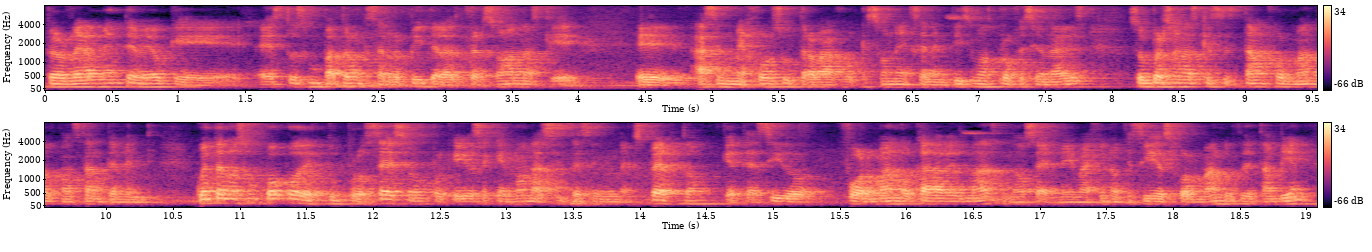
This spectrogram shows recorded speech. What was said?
Pero realmente veo que esto es un patrón que se repite las personas que eh, hacen mejor su trabajo, que son excelentísimos profesionales son personas que se están formando constantemente. Cuéntanos un poco de tu proceso, porque yo sé que no naciste siendo un experto, que te has ido formando cada vez más, no sé, me imagino que sigues formándote también.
